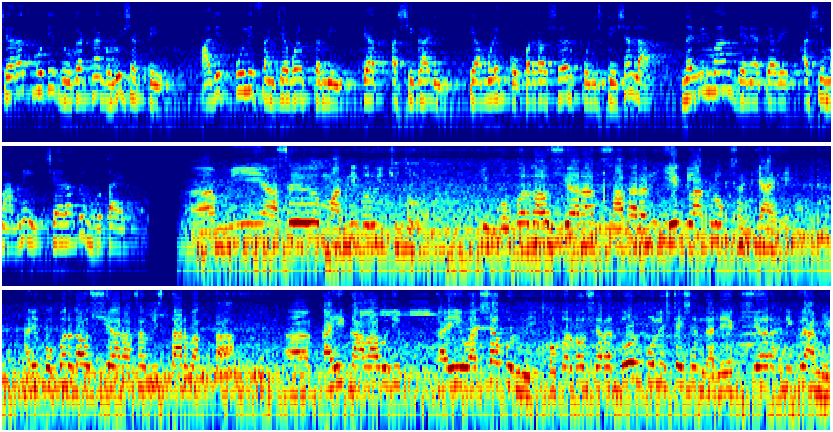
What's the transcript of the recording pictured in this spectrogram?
शहरात मोठी दुर्घटना घडू शकते. आधीच पोलीस संख्याबळ कमी त्यात अशी गाडी त्यामुळे कोपरगाव शहर पोलीस स्टेशनला नवीन वाहन देण्यात यावे अशी मागणी शहरातून होत आहे. मी असं मागणी करू इच्छितो की कोपरगाव शहरात साधारण एक लाख लोकसंख्या आहे. आणि कोपरगाव शहराचा विस्तार बघता काही कालावधी काही वर्षापूर्वी कोपरगाव शहरात दोन पोलीस स्टेशन झाले एक शहर आणि ग्रामीण.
